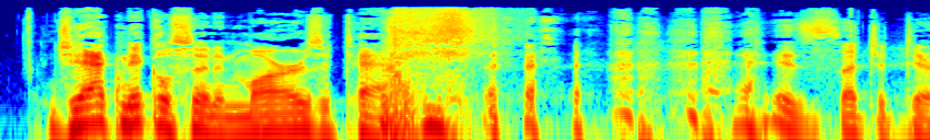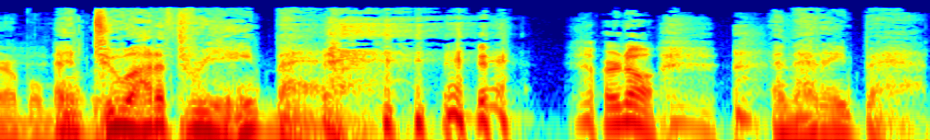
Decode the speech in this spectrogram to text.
Jack Nicholson and Mars Attacks. that is such a terrible movie. and two out of three ain't bad. or no, and that ain't bad.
